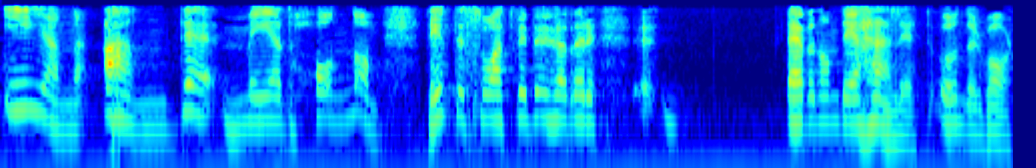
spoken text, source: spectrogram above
en ande med honom. Det är inte så att vi behöver eh, Även om det är härligt, underbart.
